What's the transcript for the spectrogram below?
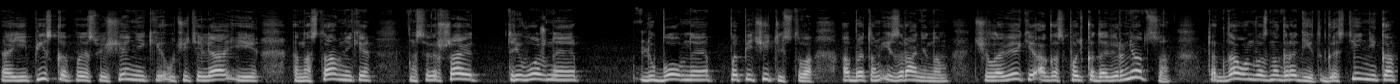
э, епископы, священники, учителя и наставники совершают тревожные любовное попечительство об этом израненном человеке, а Господь, когда вернется, тогда Он вознаградит гостинника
